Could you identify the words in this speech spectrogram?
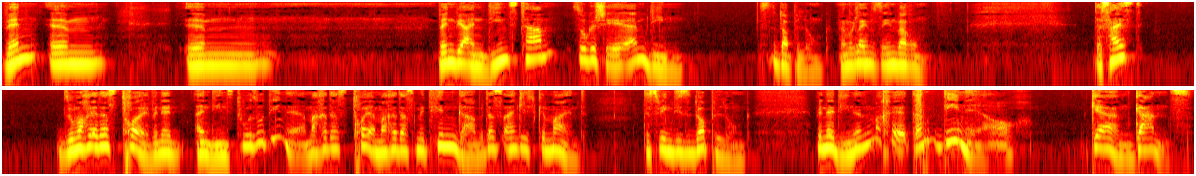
wenn, ähm, ähm, wenn wir einen Dienst haben, so geschehe er im Dienen. Das ist eine Doppelung. Wenn wir gleich noch sehen, warum. Das heißt, so mache er das treu. Wenn er einen Dienst tue, so diene er. Mache das treu, er mache das mit Hingabe. Das ist eigentlich gemeint. Deswegen diese Doppelung. Wenn er diene, dann mache er, dann diene er auch. Gern, ganz.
